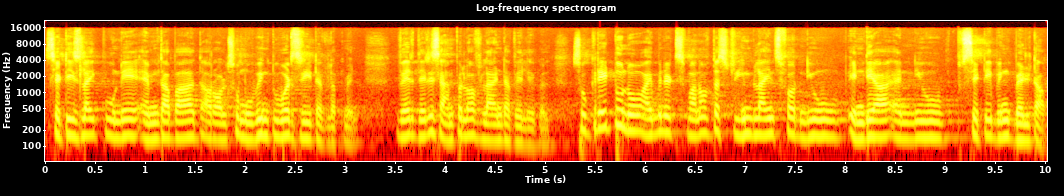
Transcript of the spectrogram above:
cities like Pune, Ahmedabad are also moving towards redevelopment, where there is ample of land available. So great to know. I mean, it's one of the streamlines for new India and new city being built up.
